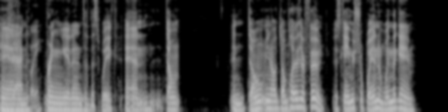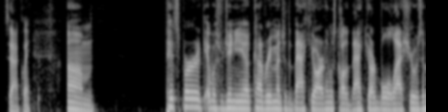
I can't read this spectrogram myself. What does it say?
and Exactly. bringing it into this week. And don't and don't you know don't play with your food. This game you should win and win the game. Exactly. Um, Pittsburgh at West Virginia kind of reinvented the backyard. I think it was called the Backyard Bowl last year. It was a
